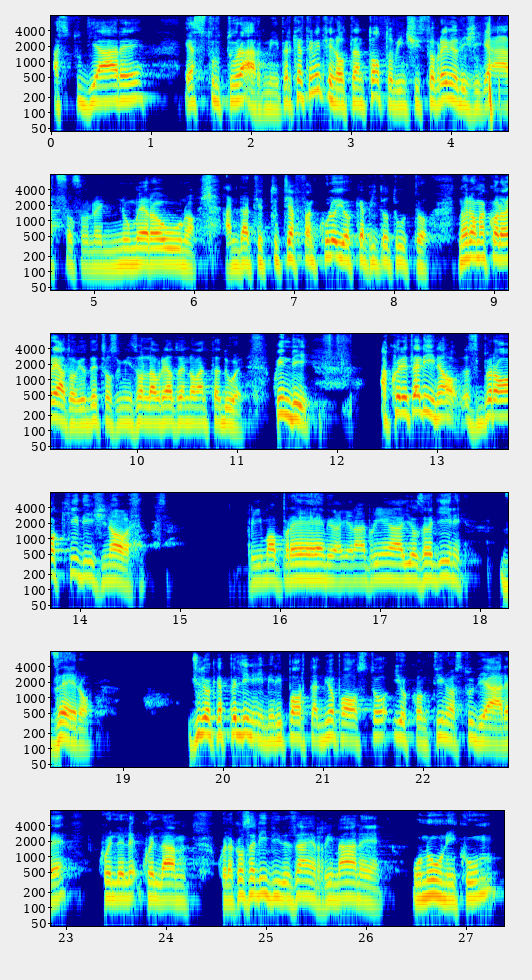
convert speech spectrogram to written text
a studiare e a strutturarmi, perché altrimenti nell'88 vinci questo premio e dici cazzo, sono il numero uno, andate tutti a fanculo, io ho capito tutto. Non ero manco laureato, vi ho detto mi sono laureato nel 92. Quindi a quell'età lì, no, sbrocchi, dici no, primo premio, la prima Iosachini, zero. Giulio Cappellini mi riporta al mio posto, io continuo a studiare, quelle, quella, quella cosa lì di design rimane un unicum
